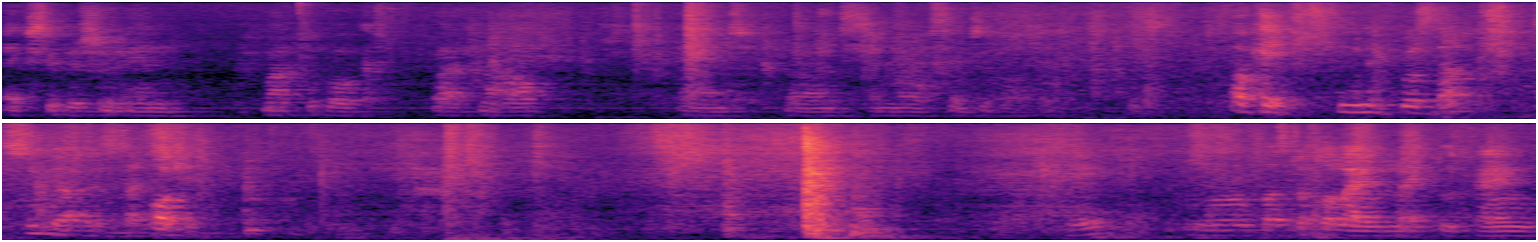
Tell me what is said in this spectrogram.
exhibition in Magdeburg right now and learn some more things about it. Okay, who will start? Super, I'll start. Okay. Okay. Well, first of all, I would like to thank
